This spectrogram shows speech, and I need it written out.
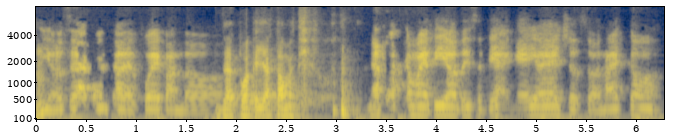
Y uno se da cuenta después cuando... Después que ya está metido. ya estás metido, te dice, ¿qué yo he hecho? eso? no es como...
